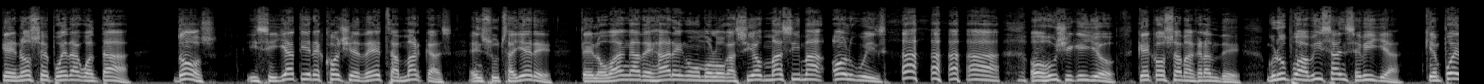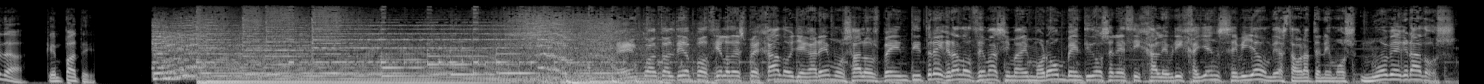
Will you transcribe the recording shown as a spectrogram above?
que no se puede aguantar. Dos, y si ya tienes coches de estas marcas en sus talleres, te lo van a dejar en homologación máxima always. Ojo, chiquillo, qué cosa más grande. Grupo Avisa en Sevilla. Quien pueda, que empate. Cuanto al tiempo, cielo despejado, llegaremos a los 23 grados de máxima en Morón, 22 en Ecija, Lebrija y en Sevilla, donde hasta ahora tenemos 9 grados.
